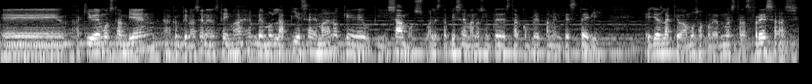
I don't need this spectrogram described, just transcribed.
Eh, aquí vemos también, a continuación en esta imagen, vemos la pieza de mano que utilizamos. ¿vale? Esta pieza de mano siempre debe estar completamente estéril. Ella es la que vamos a poner nuestras fresas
